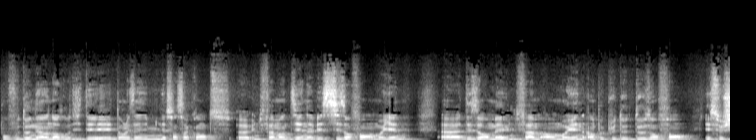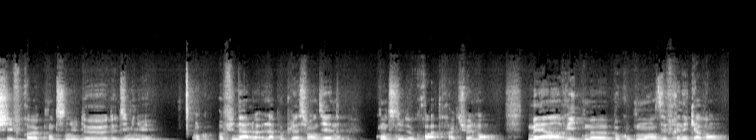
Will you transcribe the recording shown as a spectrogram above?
Pour vous donner un ordre d'idée, dans les années 1950, euh, une femme indienne avait 6 enfants en moyenne. Euh, désormais, une femme a en moyenne un peu plus de 2 enfants et ce chiffre continue de, de diminuer. Donc, au final, la population indienne continue de croître actuellement, mais à un rythme beaucoup moins effréné qu'avant.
